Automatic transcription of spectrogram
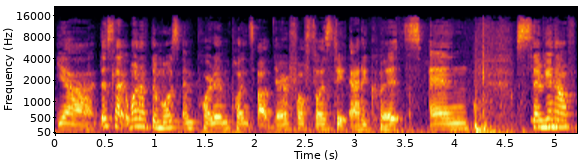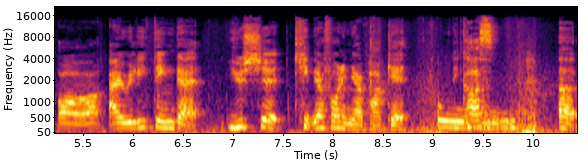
Yeah, that's like one of the most important points out there for first date etiquettes. And 2nd mm-hmm. of all, I really think that you should keep your phone in your pocket. Because uh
